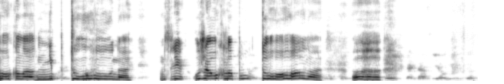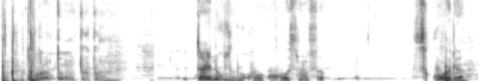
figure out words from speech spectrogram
около Нептуна. Если уже около Плутона. Тайна глубокого космоса. Скоро.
